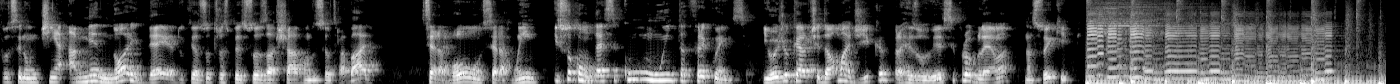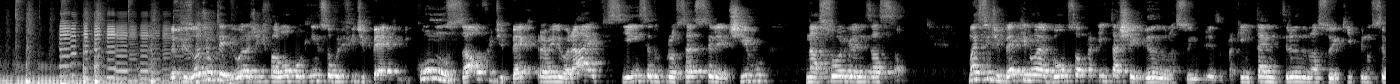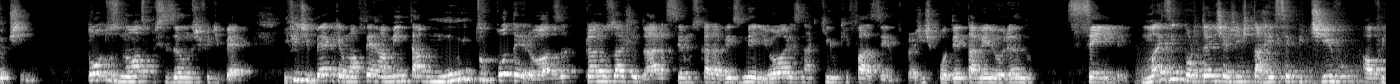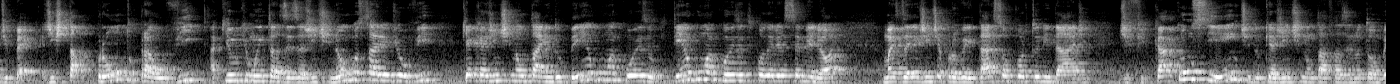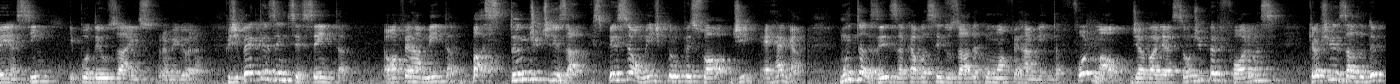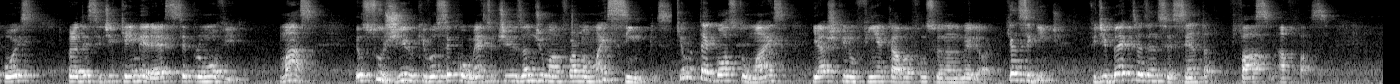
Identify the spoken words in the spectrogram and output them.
você não tinha a menor ideia do que as outras pessoas achavam do seu trabalho? Se era bom, se era ruim? Isso acontece com muita frequência. E hoje eu quero te dar uma dica para resolver esse problema na sua equipe. No episódio anterior, a gente falou um pouquinho sobre feedback e como usar o feedback para melhorar a eficiência do processo seletivo na sua organização. Mas feedback não é bom só para quem está chegando na sua empresa, para quem está entrando na sua equipe, no seu time. Todos nós precisamos de feedback. E feedback é uma ferramenta muito poderosa para nos ajudar a sermos cada vez melhores naquilo que fazemos, para a gente poder estar tá melhorando sempre. O mais importante é a gente estar tá receptivo ao feedback. A gente está pronto para ouvir aquilo que muitas vezes a gente não gostaria de ouvir, que é que a gente não está indo bem em alguma coisa, ou que tem alguma coisa que poderia ser melhor, mas daí a gente aproveitar essa oportunidade de ficar consciente do que a gente não está fazendo tão bem assim e poder usar isso para melhorar. Feedback 360 é uma ferramenta bastante utilizada, especialmente pelo pessoal de RH muitas vezes acaba sendo usada como uma ferramenta formal de avaliação de performance que é utilizada depois para decidir quem merece ser promovido. Mas eu sugiro que você comece utilizando de uma forma mais simples, que eu até gosto mais e acho que no fim acaba funcionando melhor. Que é o seguinte: feedback 360 face a face.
